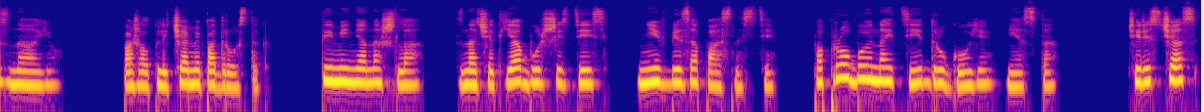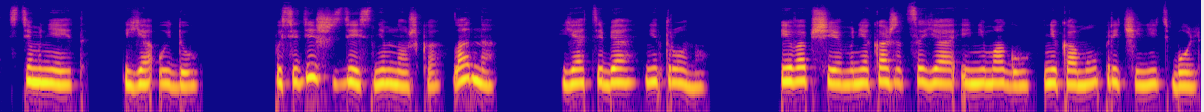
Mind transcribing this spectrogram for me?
знаю», — пожал плечами подросток. «Ты меня нашла, значит, я больше здесь не в безопасности. Попробую найти другое место. Через час стемнеет, и я уйду. Посидишь здесь немножко, ладно? Я тебя не трону. И вообще, мне кажется, я и не могу никому причинить боль.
